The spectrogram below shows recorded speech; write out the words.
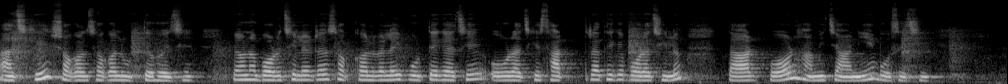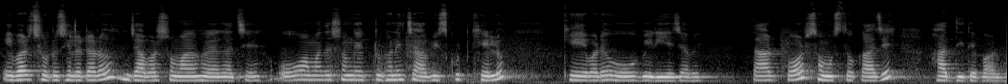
আজকে সকাল সকাল উঠতে হয়েছে। কেননা বড় ছেলেটা সকালবেলায় পড়তে গেছে, ওর আজকে সাতটা থেকে পড়া ছিল। তারপর আমি চা নিয়ে বসেছি। এবার ছোট ছেলেটারও যাবার সময় হয়ে গেছে। ও আমাদের সঙ্গে একটুখানি চা বিস্কুট খেলো, খেয়ে এবারে ও বেরিয়ে যাবে। তারপর সমস্ত কাজে হাত দিতে পারব।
